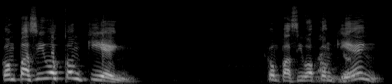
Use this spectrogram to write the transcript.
¿Compasivos con quién? ¿Compasivos con yo- quién?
